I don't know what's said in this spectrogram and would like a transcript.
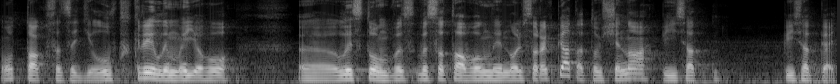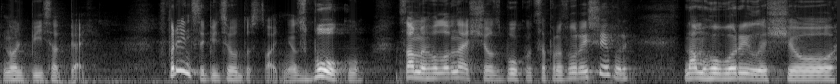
От так все це діло. Вкрили ми його Е, листом вис- висота волни 0,45, а товщина 50, 55, 0,55. В принципі, цього достатньо. Збоку. Саме головне, що збоку це прозорий шифер. Нам говорили, що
